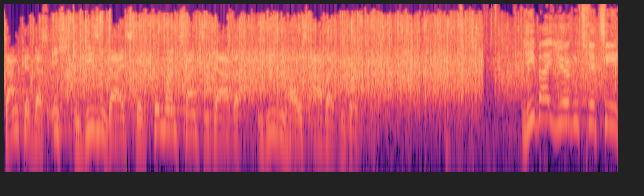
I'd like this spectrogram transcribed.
Danke, dass ich in diesem Geiste 25 Jahre in diesem Haus arbeiten durfte. Lieber Jürgen Trittin,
